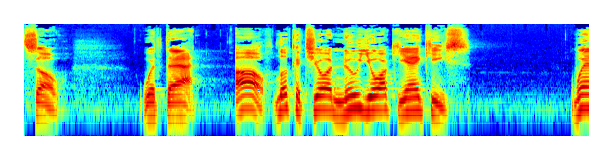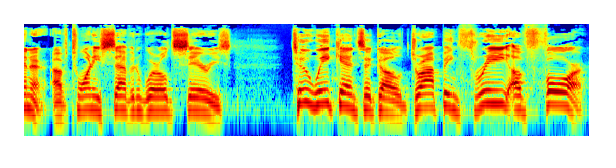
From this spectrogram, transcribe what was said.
so, with that, oh, look at your New York Yankees, winner of 27 World Series, two weekends ago, dropping three of four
